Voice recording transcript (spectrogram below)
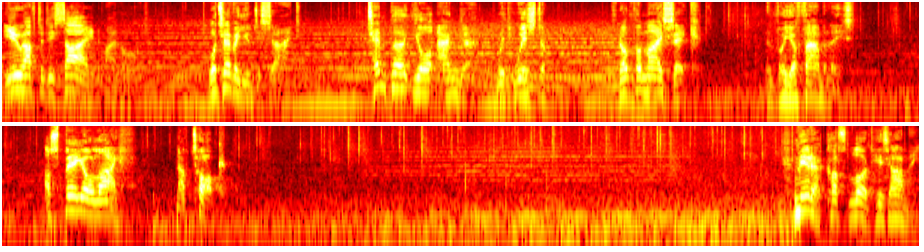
You have to decide, my lord. Whatever you decide, temper your anger with wisdom. If not for my sake, then for your family's. I'll spare your life. Now talk. Mira cost Ludd his army.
